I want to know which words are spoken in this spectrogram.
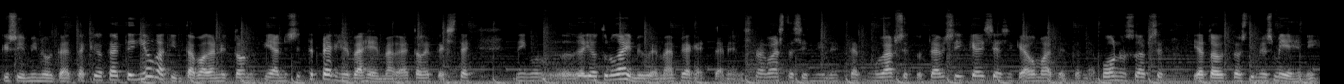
kysyy minulta, että kyllä te jollakin tavalla nyt on jäänyt sitten perhe vähemmällä, että oletteko te niin kuin, joutunut laiminlyömään perhettä. Niin mä vastasin niin, että mun lapset on täysi-ikäisiä sekä omat että nämä bonuslapset ja toivottavasti myös mieheni.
